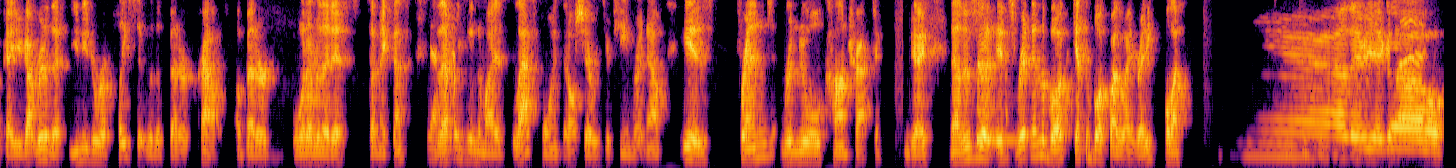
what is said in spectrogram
Okay, you got rid of that. You need to replace it with a better crowd, a better whatever that is. Does that make sense? Yeah. So that brings into my last point that I'll share with your team right now is friend renewal contracting. Okay. Now this is a, it's written in the book. Get the book, by the way. Ready? Hold on. Yeah, there you go.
